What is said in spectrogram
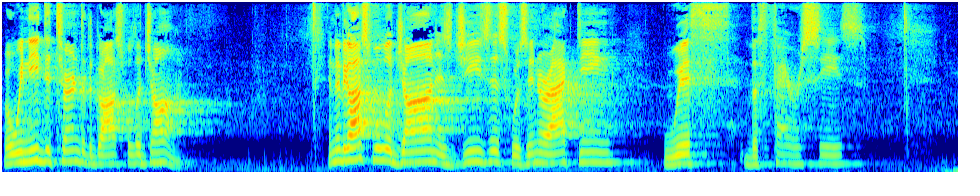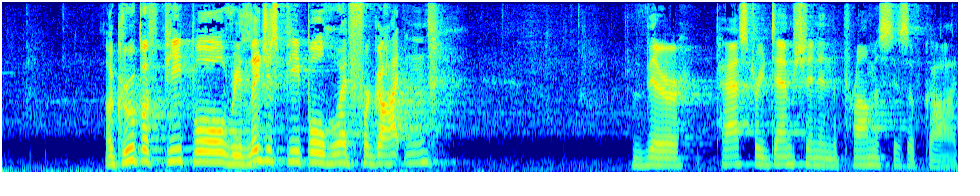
Well, we need to turn to the Gospel of John. And in the Gospel of John, as Jesus was interacting with the Pharisees, a group of people, religious people who had forgotten their past redemption and the promises of God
